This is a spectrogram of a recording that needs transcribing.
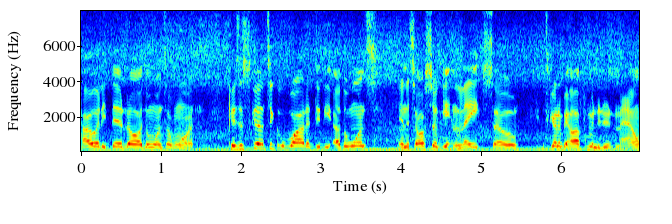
I already did all the ones I want. Because it's gonna take a while to do the other ones and it's also getting late so it's gonna be hard for me to do it now.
